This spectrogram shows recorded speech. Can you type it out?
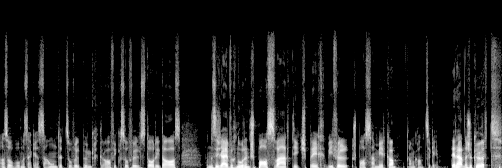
Also, wo man sagen, Sound hat so viele Punkte, Grafik so viel, Story das. Sondern es ist einfach nur eine Spasswertung, sprich, wie viel Spass haben wir am ganzen Game. Der hat ihn schon gehört,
